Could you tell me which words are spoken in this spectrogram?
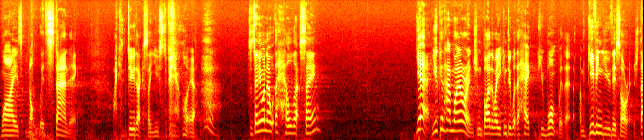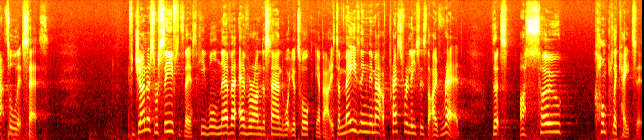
wise notwithstanding. I can do that because I used to be a lawyer. Does anyone know what the hell that's saying? Yeah, you can have my orange, and by the way, you can do what the heck you want with it. I'm giving you this orange. That's all it says. If a journalist receives this, he will never ever understand what you're talking about. It's amazing the amount of press releases that I've read that are so complicated,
